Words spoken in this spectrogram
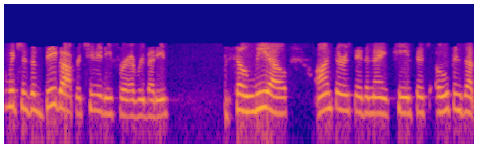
which is a big opportunity for everybody so Leo, on Thursday the 19th. This opens up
